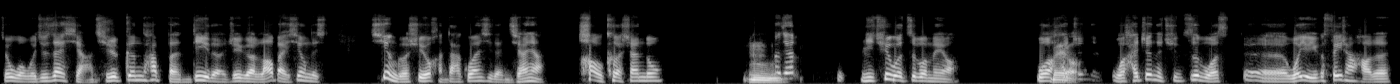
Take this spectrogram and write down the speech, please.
就我我就在想，其实跟他本地的这个老百姓的性格是有很大关系的。你想想，好客山东，嗯，大家，你去过淄博没有？我还真的，我还真的去淄博。呃，我有一个非常好的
